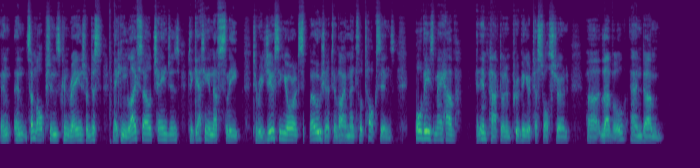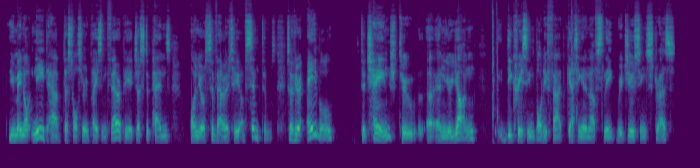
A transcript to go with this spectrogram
and, and some options can range from just making lifestyle changes to getting enough sleep to reducing your exposure to environmental toxins. All these may have an impact on improving your testosterone uh, level, and um, you may not need to have testosterone replacement therapy. It just depends on your severity of symptoms. So if you're able to change through, uh, and you're young, decreasing body fat, getting enough sleep, reducing stress,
